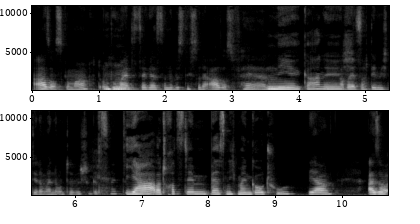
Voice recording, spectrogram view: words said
Asos gemacht. Und mhm. du meintest ja gestern, du bist nicht so der Asos-Fan. Nee, gar nicht. Aber jetzt, nachdem ich dir da meine Unterwäsche gezeigt habe. Ja, aber trotzdem wäre es nicht mein Go-To. Ja, also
